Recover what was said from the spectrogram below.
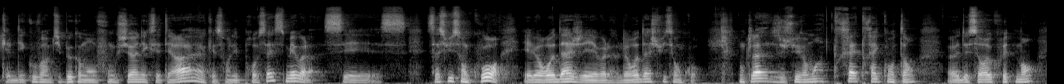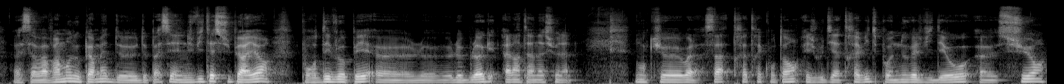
qu'elle découvre un petit peu comment on fonctionne, etc. Quels sont les process. Mais voilà, ça suit son cours et le rodage et voilà, le rodage suit son cours. Donc là, je suis vraiment très très content de ce recrutement. ça va vraiment nous permettre de, passer à une vitesse supérieure pour développer le, le, blog à l'international. Donc voilà, ça très très content et je vous dis à très vite pour une nouvelle vidéo sur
